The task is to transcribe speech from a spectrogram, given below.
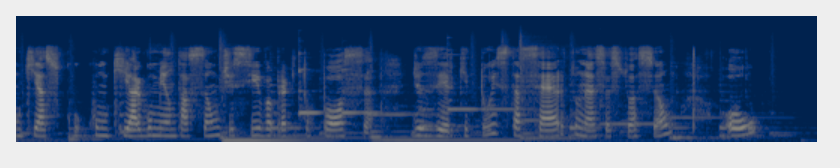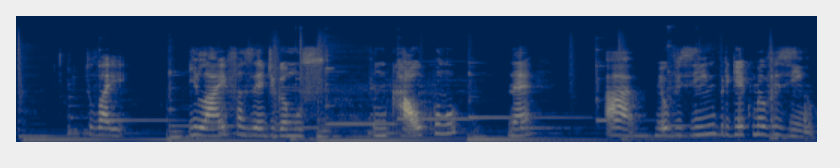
Com que, as, com que a argumentação te sirva para que tu possa dizer que tu está certo nessa situação, ou tu vai ir lá e fazer, digamos, um cálculo, né? Ah, meu vizinho, briguei com meu vizinho.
